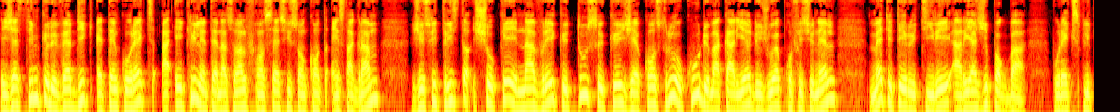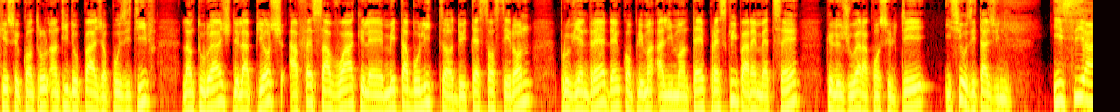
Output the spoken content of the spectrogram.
et j'estime que le verdict est incorrect, a écrit l'international français sur son compte Instagram. Je suis triste, choqué et navré que tout ce que j'ai construit au cours de ma carrière de joueur professionnel m'ait été retiré, a réagi Pogba. Pour expliquer ce contrôle antidopage positif, l'entourage de la pioche a fait savoir que les métabolites de testostérone proviendraient d'un complément alimentaire prescrit par un médecin que le joueur a consulté ici aux États-Unis. Ici en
